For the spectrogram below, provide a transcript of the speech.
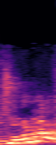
走了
